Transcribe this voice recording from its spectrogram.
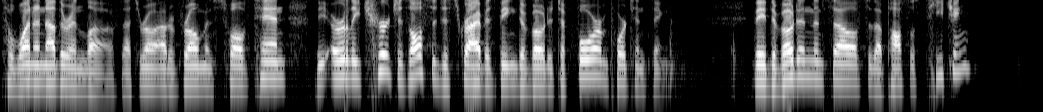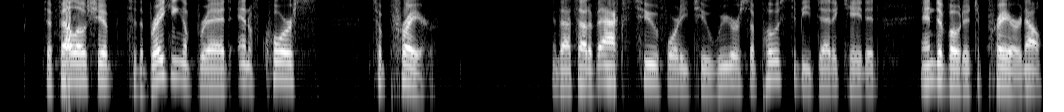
to one another in love. That's out of Romans 12:10. The early church is also described as being devoted to four important things. They devoted themselves to the apostles' teaching, to fellowship, to the breaking of bread, and of course, to prayer. And that's out of Acts 2:42. We are supposed to be dedicated and devoted to prayer. Now,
